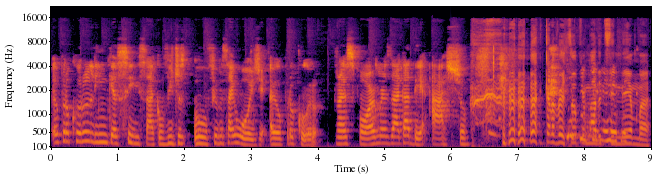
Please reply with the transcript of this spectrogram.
eu procuro o link assim, saca? O vídeo, o filme saiu hoje, aí eu procuro. Transformers HD, acho. Aquela versão filmada de cinema.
